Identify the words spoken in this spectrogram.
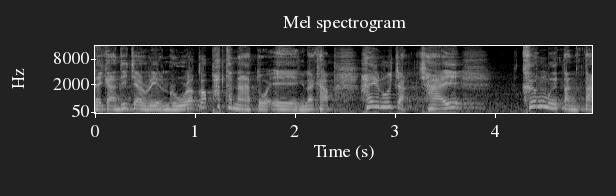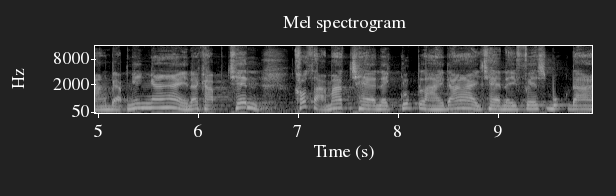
ในการที่จะเรียนรู้แล้วก็พัฒนาตัวเองนะครับ ให้รู้จักใช้ เครื่องมือต่างๆ แบบง่ายๆนะครับ เช่นเขาสามารถแชร์ในกลุ่มไลน์ได้ แชร์ใน Facebook ได้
